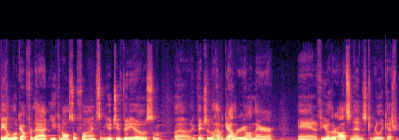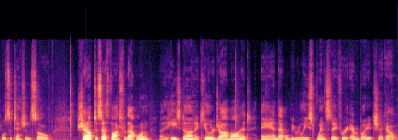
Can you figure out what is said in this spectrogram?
be on the lookout for that. You can also find some YouTube videos. Some uh, eventually we'll have a gallery on there and a few other odds and ends to really catch people's attention. So shout out to Seth Fox for that one. Uh, he's done a killer job on it, and that will be released Wednesday for everybody to check out.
